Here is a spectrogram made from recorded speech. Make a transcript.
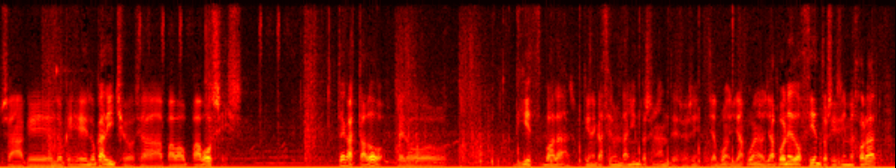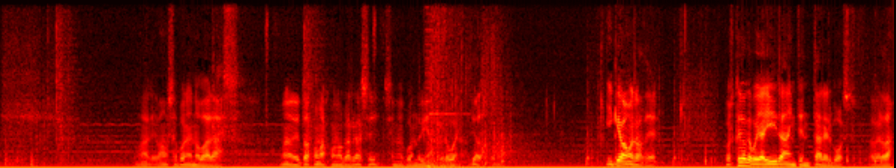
O sea, que lo que, lo que ha dicho, o sea, pava- pavoses. Te he gastado, pero 10 balas tiene que hacer un daño impresionante, eso sí. Bueno, ya pone 200 y sin mejorar. Vale, vamos a ponernos balas. Bueno, de todas formas, cuando cargase se me pondrían, pero bueno, ya las pongo. ¿Y qué vamos a hacer? Pues creo que voy a ir a intentar el boss, la verdad.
